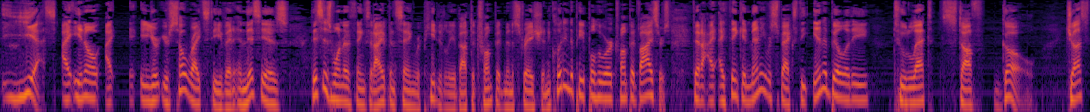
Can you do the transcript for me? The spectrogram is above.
Yes, I. You know, I. You're you're so right, Stephen. And this is this is one of the things that I've been saying repeatedly about the Trump administration, including the people who are Trump advisors. That I, I think, in many respects, the inability to let stuff go just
